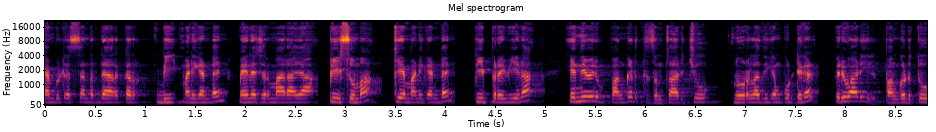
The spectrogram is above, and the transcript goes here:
computer centre director B Manikandan മാനേജർമാരായ P Suma K Manikandan P Praveena എന്നിവരും പങ്കെടുത്ത് സംസാരിച്ചു. നൂറിലധികം കുട്ടികൾ പരിപാടിയിൽ പങ്കെടുത്തു.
